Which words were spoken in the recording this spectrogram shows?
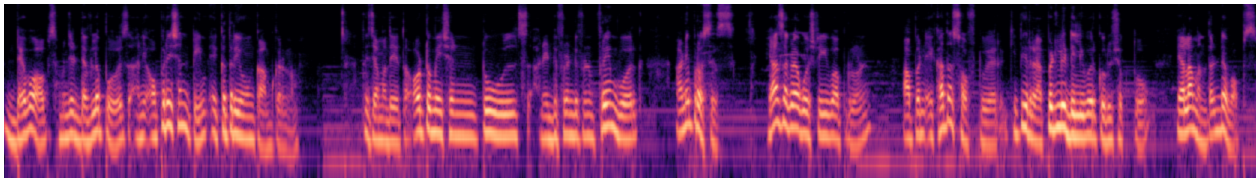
डेव्हॉप्स म्हणजे डेव्हलपर्स आणि ऑपरेशन टीम एकत्र येऊन काम करणं. त्याच्यामध्ये येतं ऑटोमेशन टूल्स आणि डिफरंट डिफरंट फ्रेमवर्क आणि प्रोसेस ह्या सगळ्या गोष्टी वापरून आपण एखादा सॉफ्टवेअर किती रॅपिडली डिलिव्हर करू शकतो याला म्हणतात डेव्हॉप्स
